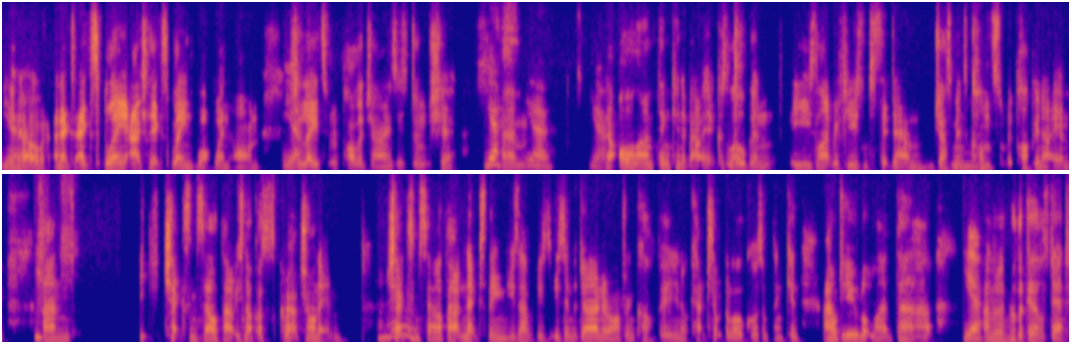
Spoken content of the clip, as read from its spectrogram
Yeah. you know, and ex- explain actually explains what went on. Yeah. She later apologizes, doesn't she? yes. um, yeah. Yeah. Now, all I'm thinking about it, because Logan, he's like refusing to sit down. Jasmine's Mhm. constantly popping at him, and he checks himself out. He's not got a scratch on him. Checks himself out. Next thing, he's, have, he's he's in the diner ordering coffee. You know, catching up with the locals. I'm thinking, how do you look like that? Yeah. And another girl's dead.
